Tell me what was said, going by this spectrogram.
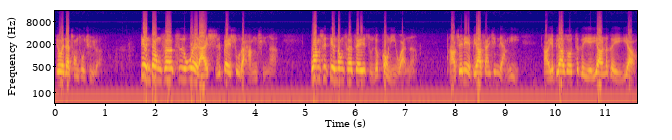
又会再冲出去了。电动车是未来十倍数的行情啊，光是电动车这一组就够你玩了啊！所以你也不要三心两意啊，也不要说这个也要那个也要，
